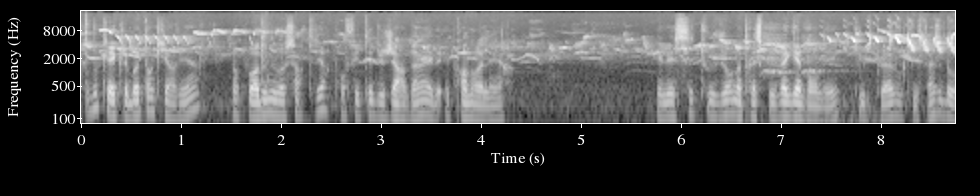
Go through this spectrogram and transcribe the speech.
Surtout qu'avec le beau temps qui revient, on pourra de nouveau sortir, profiter du jardin et, et prendre l'air. Et laisser toujours notre esprit vagabonder, qu'il pleuve ou qu'il fasse beau.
